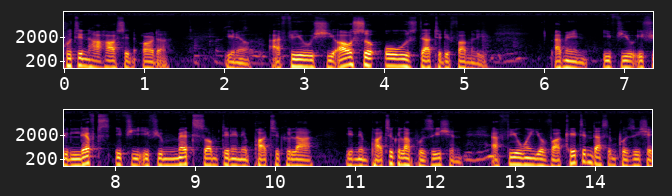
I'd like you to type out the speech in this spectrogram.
putting her house in order. Course. You know absolutely. I feel she also owes that to the family. I mean, if you if you left if you if you met something in a particular in a particular position, Mhm. I feel when you're vacating that same position,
